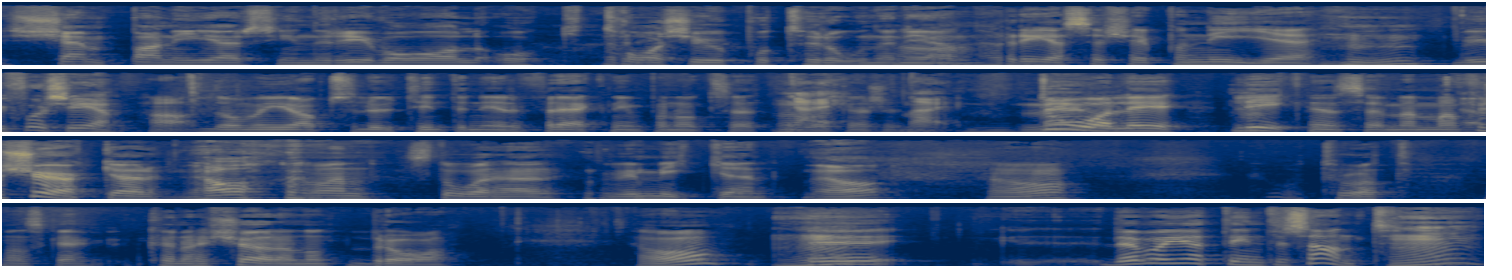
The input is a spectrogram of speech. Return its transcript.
kämpar ner sin rival och tar sig upp på tronen Ja, igen. reser sig på nio. Mm, vi får se. Ja, de är ju absolut inte nere för räkning på något sätt. Nej, kanske nej. Men- Dålig liknelse, men man försöker. Ja, När man står här vid micken. ja. Ja, och tror att man ska kunna köra något bra. Ja, eh, det var jätteintressant. Mm.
